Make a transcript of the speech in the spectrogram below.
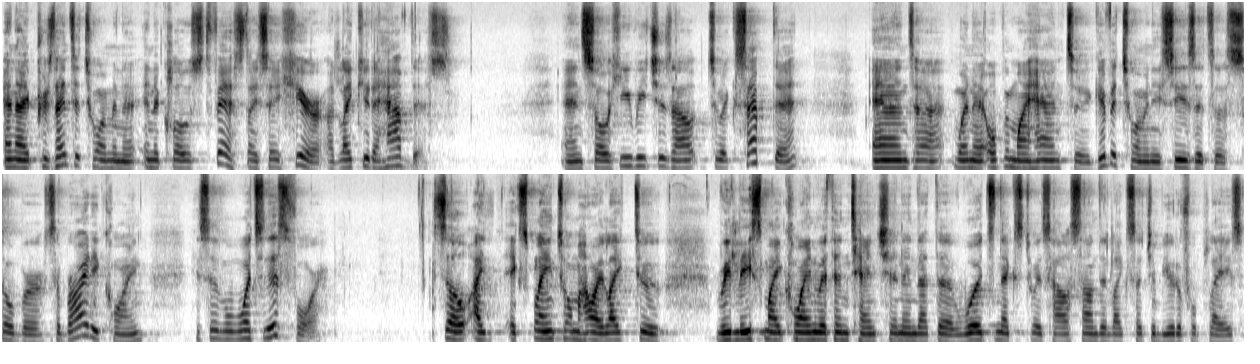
and I present it to him in a, in a closed fist. I say, Here, I'd like you to have this. And so he reaches out to accept it, and uh, when I open my hand to give it to him and he sees it's a sober sobriety coin, he said, Well, what's this for? So I explained to him how I like to release my coin with intention and that the woods next to his house sounded like such a beautiful place.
